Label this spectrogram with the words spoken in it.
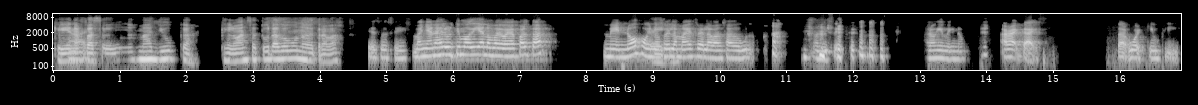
Que en la Ay. fase 1 es más yuca, que lo han saturado uno de trabajo. Eso sí. Mañana es el último día, no me vaya a faltar. Me enojo y no soy la maestra del avanzado 1. No dice. I don't even know. All right, guys. Start working, please.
